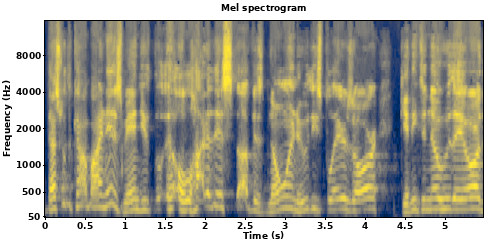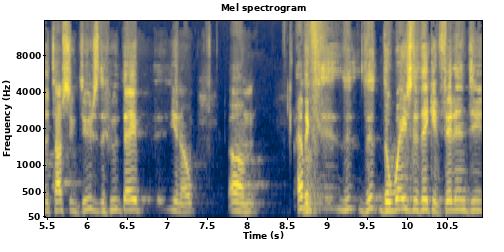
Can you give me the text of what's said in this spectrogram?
that's what the combine is, man. You a lot of this stuff is knowing who these players are, getting to know who they are, the types of dudes that who they, you know, um the, the, the, the ways that they can fit into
